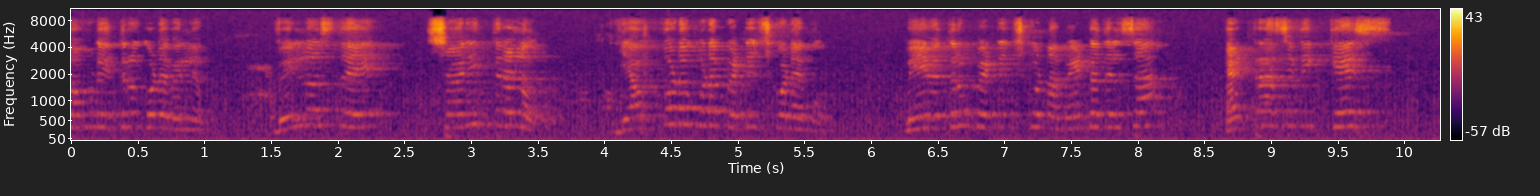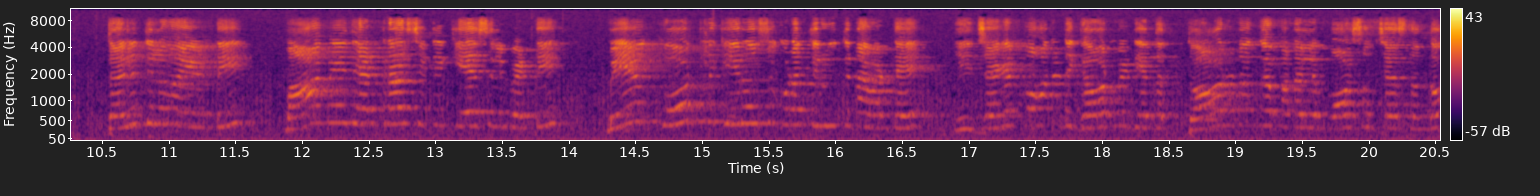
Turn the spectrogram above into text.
తమ్ముడు ఇద్దరం కూడా వెళ్ళాం. వెళ్ళొస్తే చరిత్రలో ఎవ్వడు కూడా పెట్టించుకోలేము. మేమిద్దరం పెట్టించుకున్నాం. ఏంటో తెలుసా? అట్రాసిటీ కేస్ దళితులం అయి ఉండి మా మీద అట్రాసిటీ కేసులు పెట్టి మేము కోర్టులకు ఈ రోజు కూడా తిరుగుతున్నామంటే ఈ జగన్మోహన్ రెడ్డి గవర్నమెంట్ ఎంత దారుణంగా మనల్ని మోసం చేస్తుందో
